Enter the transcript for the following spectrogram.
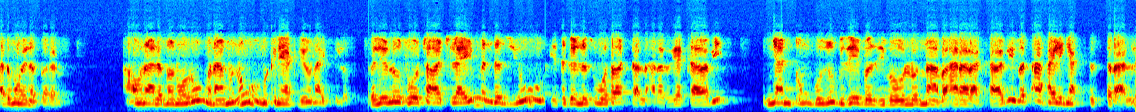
ቀድሞ የነበረ ነው። አሁን አለመኖሩ ምናምኑ ምክንያት ሊሆን አይችልም። በሌሎች ቦታዎች ላይም እንደዚሁ የተገለጹ ቦታዎች አለ። ሐረርጌ አካባቢ እኛ እንደውም ብዙ ጊዜ በዚህ በወሎና በሐረር አካባቢ በጣም ኃይለኛ ትስስር አለ፣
